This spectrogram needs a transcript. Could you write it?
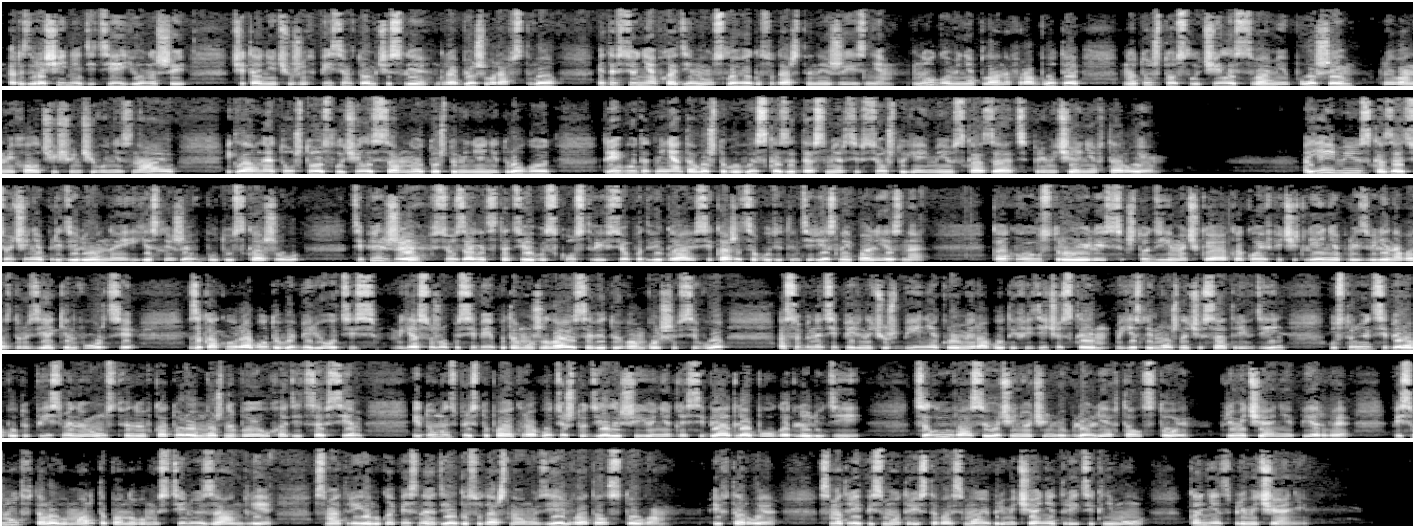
развращение детей, юношей, читание чужих писем в том числе, грабеж, воровство – это все необходимые условия государственной жизни. Много у меня планов работы, но то, что случилось с вами и Пошей, про Ивана Михайловича еще ничего не знаю, и главное то, что случилось со мной, то, что меня не трогают, требует от меня того, чтобы высказать до смерти все, что я имею сказать. Примечание второе. А я имею сказать очень определенное, и если жив буду, скажу. Теперь же все занят статьей об искусстве, и все подвигаюсь, и, кажется, будет интересно и полезно. Как вы устроились? Что Димочка? Какое впечатление произвели на вас друзья Кенворти? за какую работу вы беретесь. Я сужу по себе и потому желаю, советую вам больше всего, особенно теперь на чужбине, кроме работы физической, если можно часа три в день, устроить себе работу письменную, умственную, в которую можно бы уходить совсем и думать, приступая к работе, что делаешь ее не для себя, а для Бога, для людей. Целую вас и очень-очень люблю, Лев Толстой. Примечание первое. Письмо от 2 марта по новому стилю из Англии. Смотри рукописный отдел Государственного музея Льва Толстого. И второе. Смотри письмо 308 и примечание третье к нему. Конец примечаний.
